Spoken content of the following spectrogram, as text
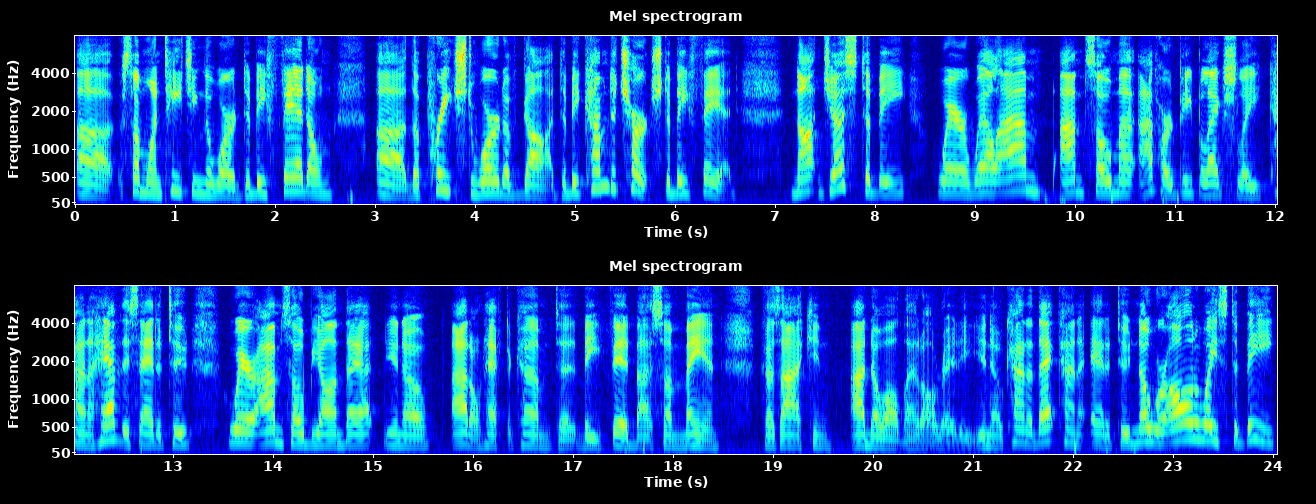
uh, someone teaching the word, to be fed on uh, the preached word of God, to be come to church to be fed, not just to be where well i'm i'm so much i've heard people actually kind of have this attitude where i'm so beyond that you know i don't have to come to be fed by some man because i can i know all that already you know kind of that kind of attitude. No we're always to be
